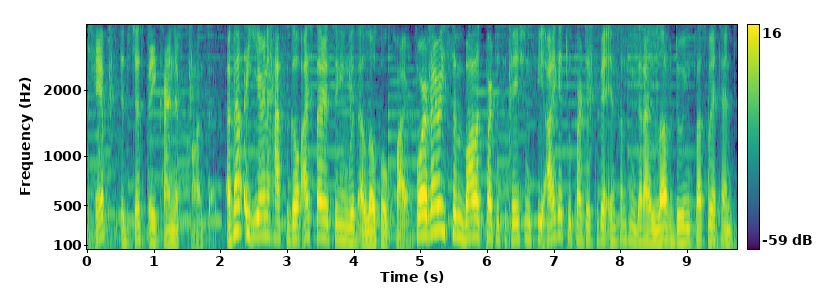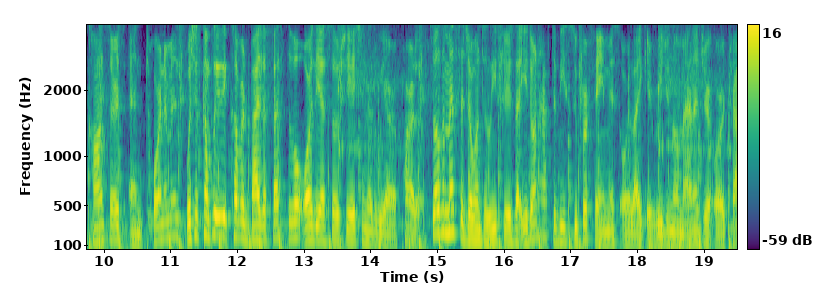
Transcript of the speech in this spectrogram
tips. It's just a kind of concept. About a year and a half ago, I started singing with a local choir. For a very symbolic participation fee, I get to participate in something that I love doing, plus we attend concerts and tournaments, which is completely covered by the festival or the association that we are a part of. So the message I want to leave here is that you don't have to be super famous or like a regional manager manager or a travel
